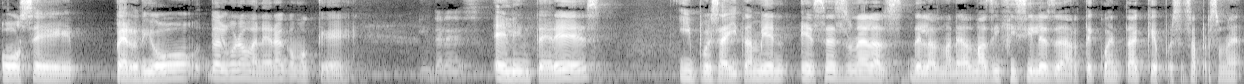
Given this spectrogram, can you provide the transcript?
o se perdió de alguna manera como que interés. el interés y pues ahí también esa es una de las, de las maneras más difíciles de darte cuenta que pues esa persona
